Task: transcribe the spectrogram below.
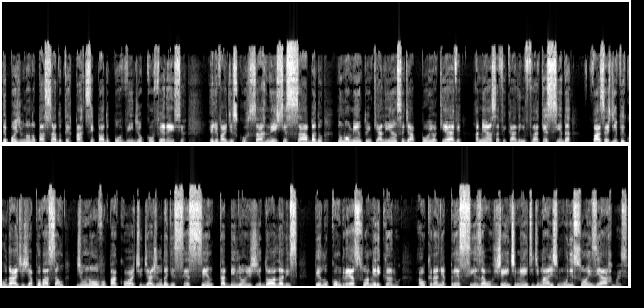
depois de no ano passado ter participado por videoconferência. Ele vai discursar neste sábado, no momento em que a aliança de apoio a Kiev ameaça ficar enfraquecida face às dificuldades de aprovação de um novo pacote de ajuda de 60 bilhões de dólares pelo Congresso americano. A Ucrânia precisa urgentemente de mais munições e armas.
